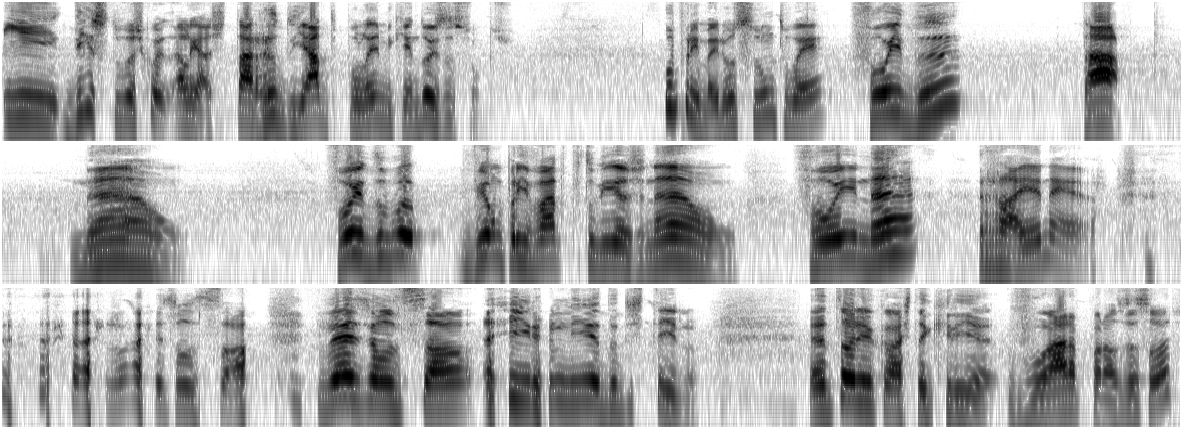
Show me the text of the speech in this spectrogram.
e disse duas coisas. Aliás, está rodeado de polémica em dois assuntos. O primeiro assunto é: foi de TAP. Não. Foi de uma avião privado português. Não. Foi na Ryanair. vejam só, vejam só a ironia do destino. António Costa queria voar para os Açores,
